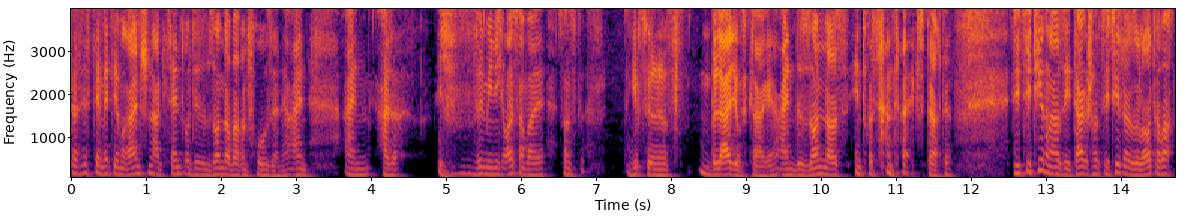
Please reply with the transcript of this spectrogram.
das ist der mit dem rheinischen Akzent und diesem sonderbaren Frohsinn. Ja? Ein, ein, also ich will mich nicht äußern, weil sonst gibt es wieder eine Beleidigungsklage. Ein besonders interessanter Experte. Sie zitieren also, die Tagesschau zitiert also Lauterbach,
